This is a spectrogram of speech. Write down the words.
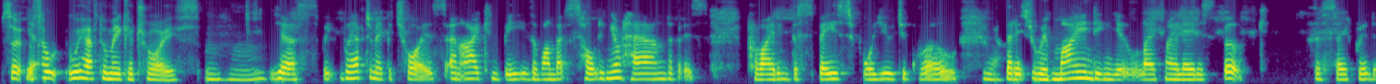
So yeah. so we have to make a choice. Mm-hmm. Yes, we, we have to make a choice, and I can be the one that's holding your hand, that is providing the space for you to grow, yeah. that is reminding you, like my latest book, the sacred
